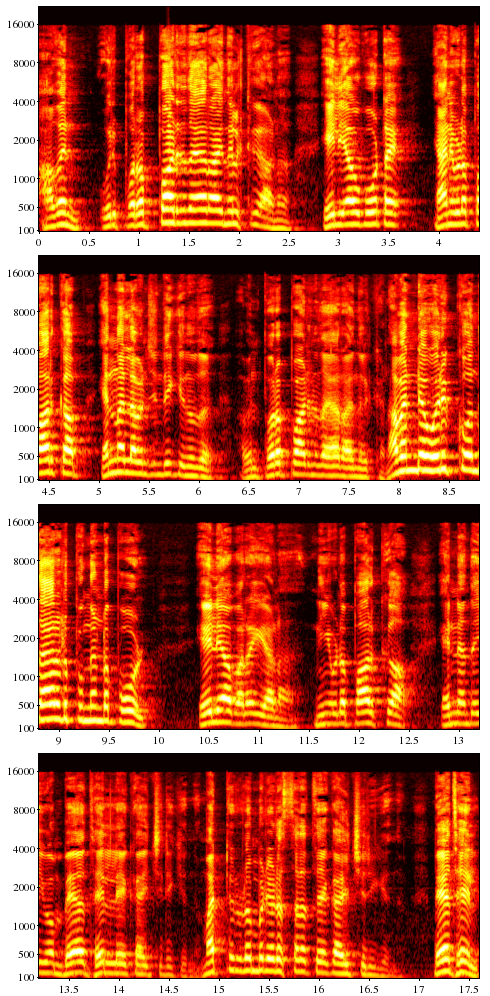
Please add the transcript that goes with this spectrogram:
അവൻ ഒരു പുറപ്പാടിന് തയ്യാറായി നിൽക്കുകയാണ്. ഏലിയാവ് പോട്ടെ ഞാനിവിടെ പാർക്കാം എന്നല്ല അവൻ ചിന്തിക്കുന്നത്. അവൻ പുറപ്പാടിന് തയ്യാറായി നിൽക്കുകയാണ്. അവന്റെ ഒരുക്കവും തയ്യാറെടുപ്പും കണ്ടപ്പോൾ ഏലിയ പറയുകയാണ് നീ ഇവിടെ പാർക്കുക. എന്നെ ദൈവം ബേധയിലേക്ക് അയച്ചിരിക്കുന്നു. മറ്റൊരു ഉടമ്പടിയുടെ സ്ഥലത്തേക്ക് അയച്ചിരിക്കുന്നു. ബേധേൽ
